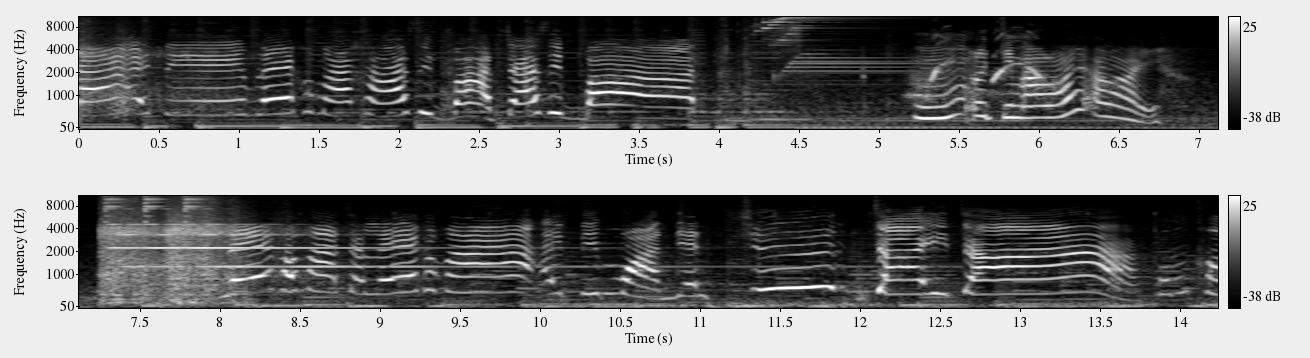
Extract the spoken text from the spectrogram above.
จ้าไอติมเลขเข้ามาค่ะ10 บาทจ้า10 บาท อืมไอติมอร่อยอร่อยเลขเข้ามาจ้ะเลขเข้ามา ไอติมหวานเย็นชื่นใจจ้า ผมขอ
